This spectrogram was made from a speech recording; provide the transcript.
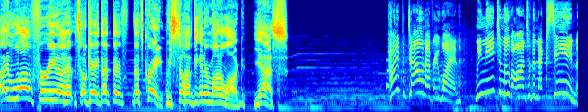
I love Furina. It's okay, that, that that's great. We still have the inner monologue. Yes. Pipe down, everyone! We need to move on to the next scene!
